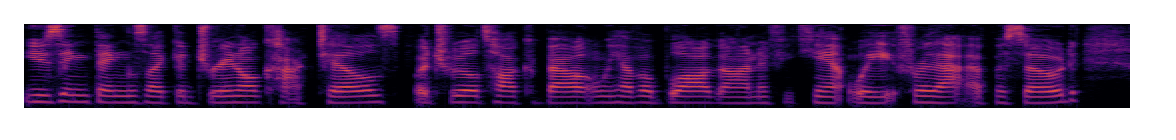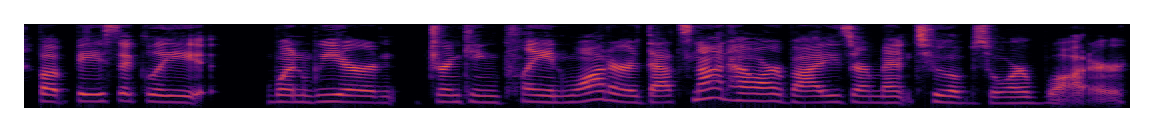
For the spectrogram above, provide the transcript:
using things like adrenal cocktails, which we'll talk about and we have a blog on if you can't wait for that episode. But basically, when we are drinking plain water, that's not how our bodies are meant to absorb water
